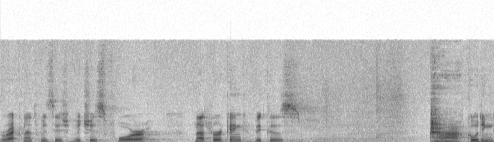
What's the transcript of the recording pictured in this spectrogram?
RakNet, which is, which is for networking, because coding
